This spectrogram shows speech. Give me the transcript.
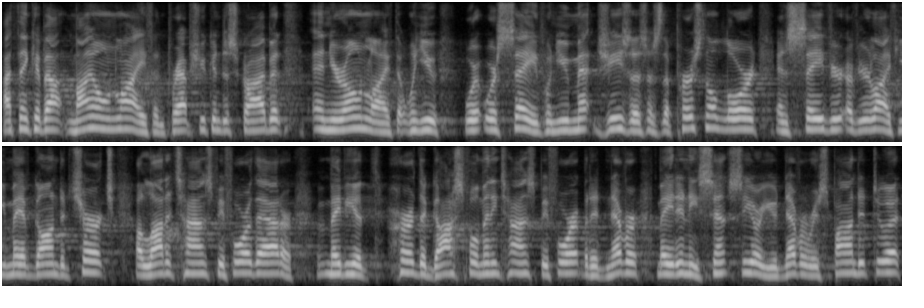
I think about my own life, and perhaps you can describe it in your own life that when you were, were saved, when you met Jesus as the personal Lord and Savior of your life, you may have gone to church a lot of times before that, or maybe you heard the gospel many times before it, but it never made any sense to you or you'd never responded to it.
